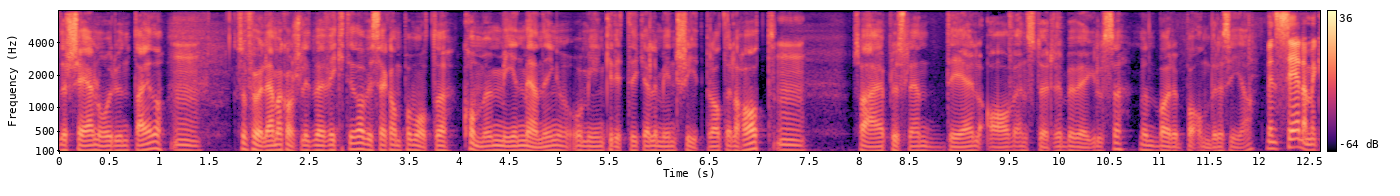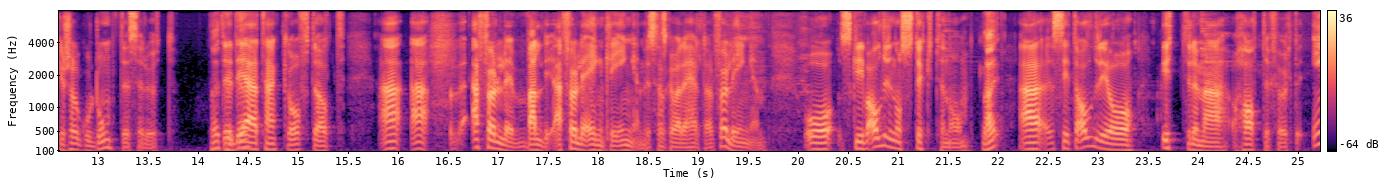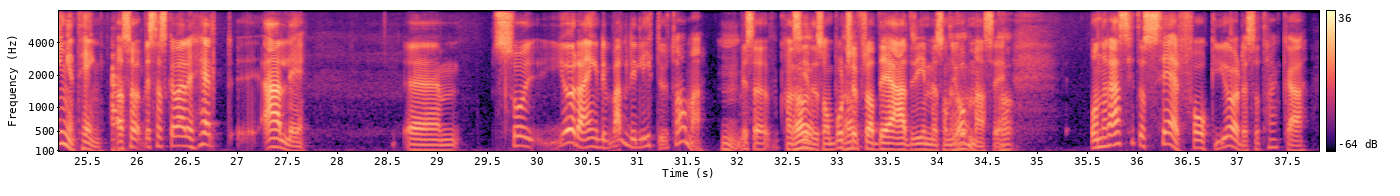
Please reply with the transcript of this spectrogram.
Det skjer noe rundt deg, da. Mm. Så føler jeg meg kanskje litt mer viktig, da, hvis jeg kan på en måte komme med min mening og min kritikk eller min skitprat eller hat. Mm. Så er jeg plutselig en del av en større bevegelse, men bare på andre sida. Men ser de ikke sjøl hvor dumt det ser ut? Nei, Det er det jeg tenker ofte at jeg, jeg, jeg, følger veldig, jeg følger egentlig ingen, hvis jeg skal være helt ærlig. Jeg følger ingen. Og skriver aldri noe stygt til noen. Nei. Jeg sitter aldri og ytrer meg hatefullt. Ingenting. Altså, hvis jeg skal være helt ærlig, ehm, så gjør jeg egentlig veldig lite ut av meg, hvis jeg kan Mm. Ja, si det sånn. Bortsett ja. fra det jeg driver med sånn jobbmessig. ja. Og når jeg sitter og ser folk gjøre det, så tenker jeg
